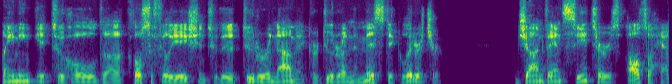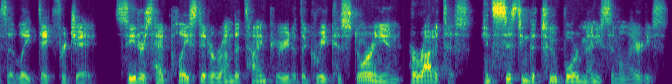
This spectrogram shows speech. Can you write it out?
claiming it to hold a close affiliation to the Deuteronomic or Deuteronomistic literature. John Van Seters also has a late date for J. Seters had placed it around the time period of the Greek historian Herodotus, insisting the two bore many similarities.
